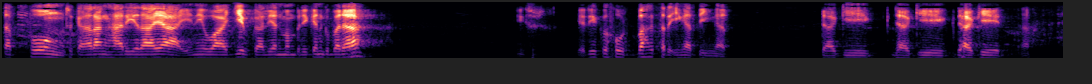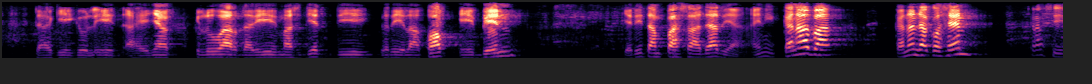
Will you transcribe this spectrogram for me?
tepung. Sekarang hari raya, ini wajib kalian memberikan kepada jadi ke khutbah teringat-ingat. Daging, daging, daging. Nah, daging gulid. Akhirnya keluar dari masjid diberi lakop ibn. Jadi tanpa sadar ya. Nah, ini kenapa? Karena tidak kosen. Kerasi.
